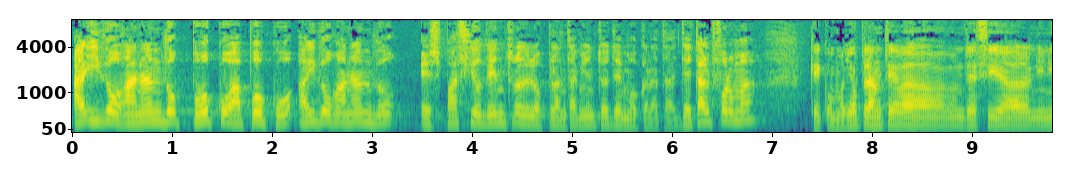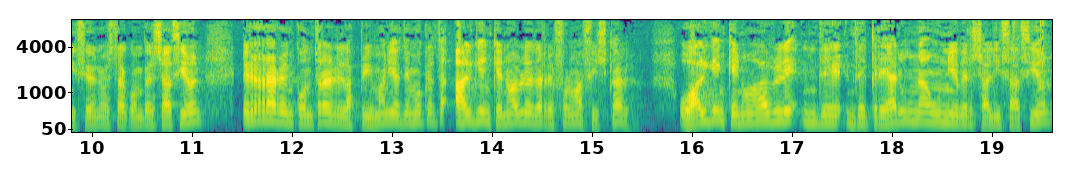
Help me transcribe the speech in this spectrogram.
ha ido ganando poco a poco, ha ido ganando espacio dentro de los planteamientos demócratas, de tal forma que, como yo planteaba, decía al inicio de nuestra conversación, es raro encontrar en las primarias demócratas alguien que no hable de reforma fiscal o alguien que no hable de, de crear una universalización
